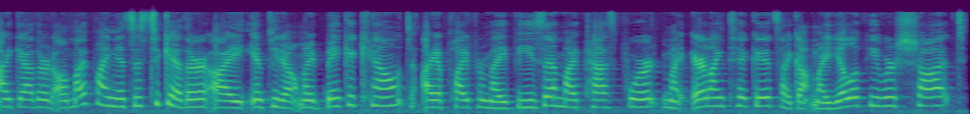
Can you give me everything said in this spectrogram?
I gathered all my finances together. I emptied out my bank account. I applied for my visa, my passport, my airline tickets. I got my yellow fever shot.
